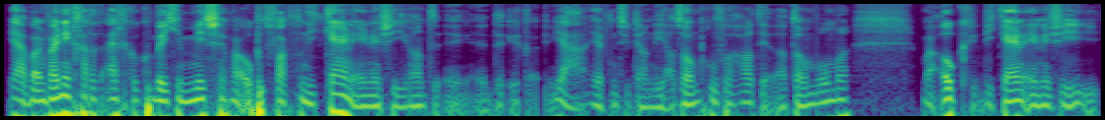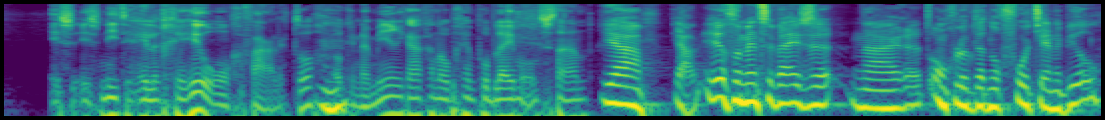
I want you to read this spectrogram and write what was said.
ja, wa- wanneer gaat het eigenlijk ook een beetje mis, zeg maar, op het vlak van die kernenergie? Want eh, ja, je hebt natuurlijk dan die atoomproeven gehad, die atoombommen, maar ook die kernenergie is, is niet hele geheel ongevaarlijk, toch? Mhm. Ook in Amerika gaan er op geen problemen ontstaan. Ja, ja, heel veel mensen wijzen naar het ongeluk dat nog voor Chernobyl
